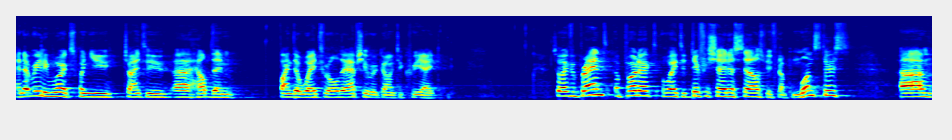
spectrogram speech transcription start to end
and that really works when you try to uh, help them find their way through all the apps you were going to create. So we have a brand, a product, a way to differentiate ourselves. We've got monsters. Um,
